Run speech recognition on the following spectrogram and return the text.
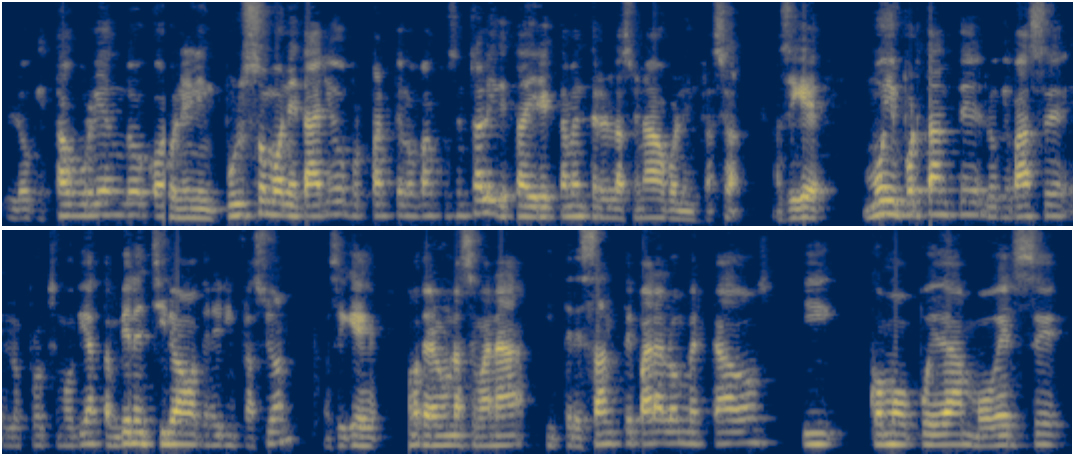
lo que está ocurriendo con el impulso monetario por parte de los bancos centrales y que está directamente relacionado con la inflación. Así que muy importante lo que pase en los próximos días. También en Chile vamos a tener inflación, así que vamos a tener una semana interesante para los mercados y cómo puedan moverse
